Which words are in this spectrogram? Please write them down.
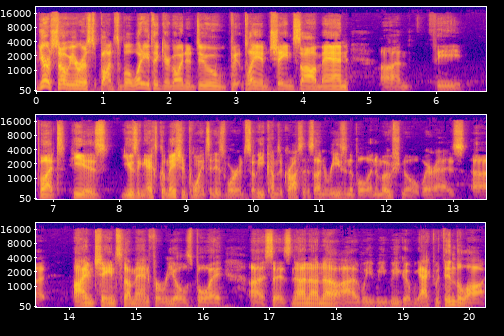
You're so irresponsible. What do you think you're going to do playing Chainsaw Man?" Um, the but he is using exclamation points in his words, so he comes across as unreasonable and emotional. Whereas, uh, "I'm Chainsaw Man for reals, boy," uh, says, "No, no, no. Uh, we we we go, we act within the law,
